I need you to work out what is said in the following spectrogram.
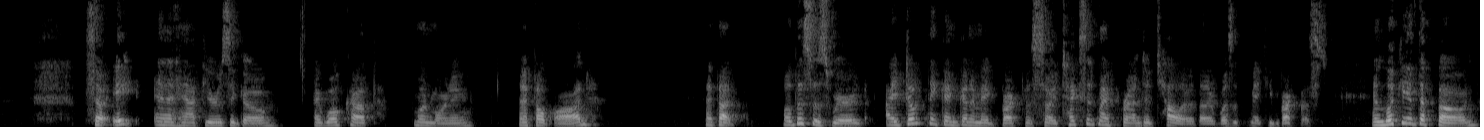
so, eight and a half years ago, I woke up one morning and I felt odd. I thought, well, this is weird. I don't think I'm going to make breakfast. So, I texted my friend to tell her that I wasn't making breakfast. And looking at the phone,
